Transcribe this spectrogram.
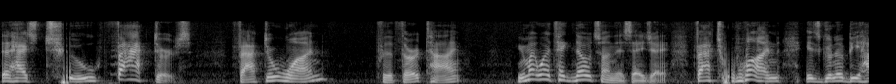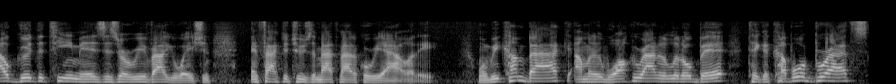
that has two factors. Factor one, for the third time, you might want to take notes on this, AJ. Factor one is going to be how good the team is, is there a reevaluation. And factor two is the mathematical reality. When we come back, I'm going to walk around a little bit, take a couple of breaths,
